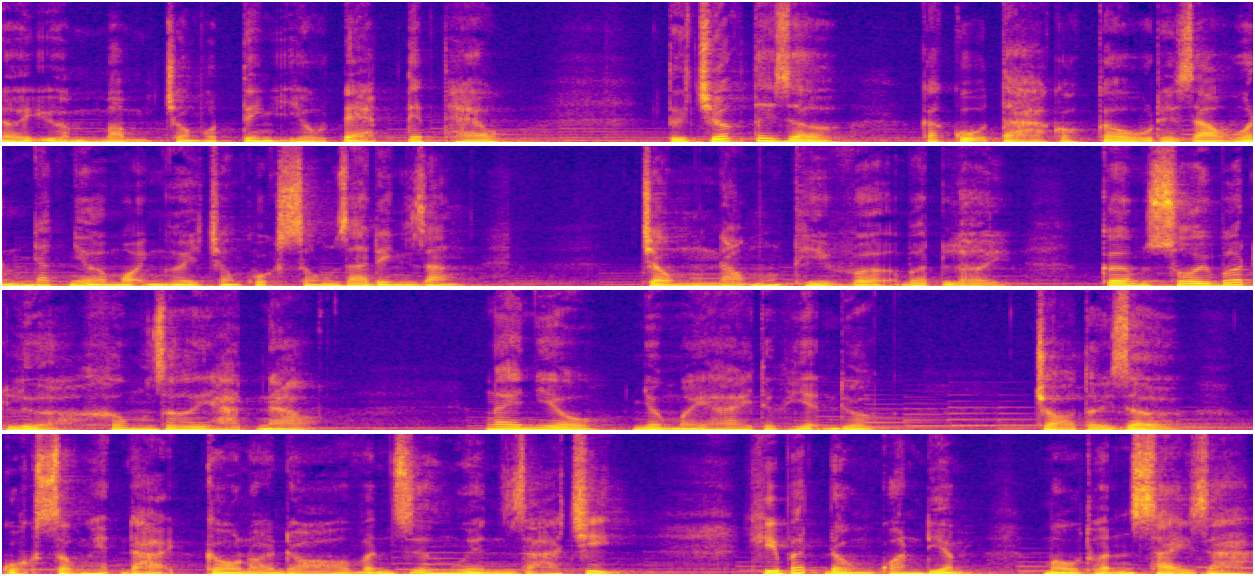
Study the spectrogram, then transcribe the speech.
nơi ươm mầm cho một tình yêu đẹp tiếp theo. Từ trước tới giờ, các cụ ta có câu để giáo huấn nhắc nhở mọi người trong cuộc sống gia đình rằng, chồng nóng thì vợ bớt lời, cơm sôi bớt lửa, không rơi hạt nào. Nghe nhiều nhưng mấy ai thực hiện được. Cho tới giờ, cuộc sống hiện đại, câu nói đó vẫn giữ nguyên giá trị. Khi bất đồng quan điểm, mâu thuẫn xảy ra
